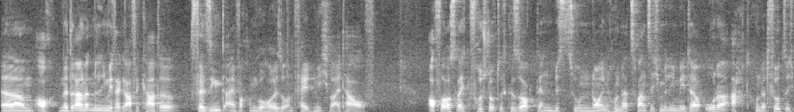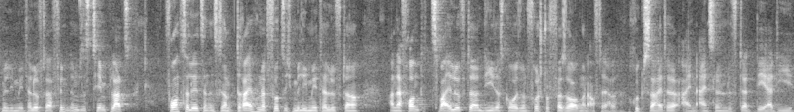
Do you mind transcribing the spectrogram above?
Ähm, auch eine 300 mm Grafikkarte versinkt einfach im Gehäuse und fällt nicht weiter auf. Auch für ausreichend Frischluft ist gesorgt, denn bis zu 920 mm oder 840 mm Lüfter finden im System Platz. Vorinstalliert sind insgesamt 340 mm Lüfter. An der Front zwei Lüfter, die das Gehäuse mit Frischluft versorgen und auf der Rückseite einen einzelnen Lüfter, der die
